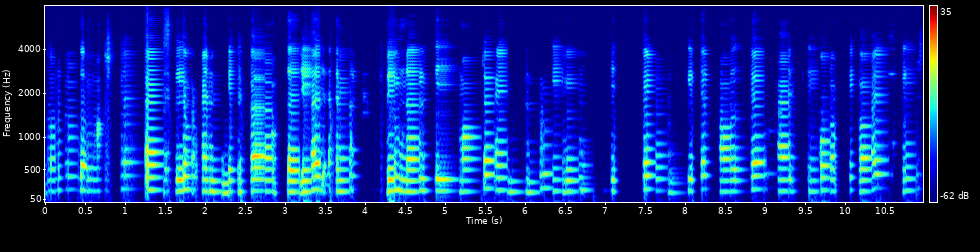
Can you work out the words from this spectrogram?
donor of the master and slave and the judge and criminal master and even given ourselves things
